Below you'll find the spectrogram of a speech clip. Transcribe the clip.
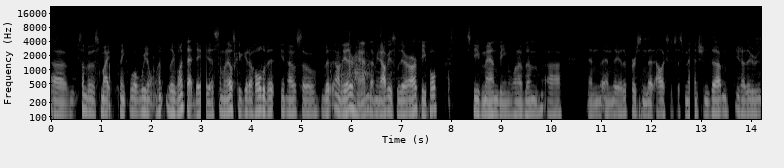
Um, some of us might think, well, we don't want, really want that data. Someone else could get a hold of it, you know. So, but on the other hand, I mean, obviously there are people, Steve Mann being one of them, uh, and and the other person that Alex has just mentioned. Um, you know, they're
